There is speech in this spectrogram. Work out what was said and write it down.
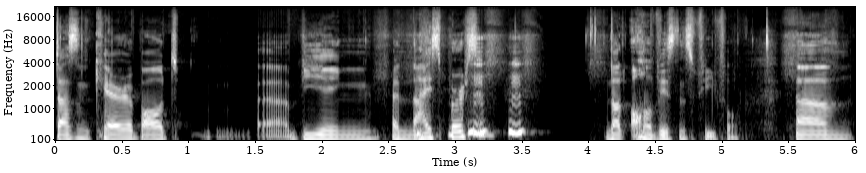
doesn't care about uh, being a nice person. Not all business people. Um,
